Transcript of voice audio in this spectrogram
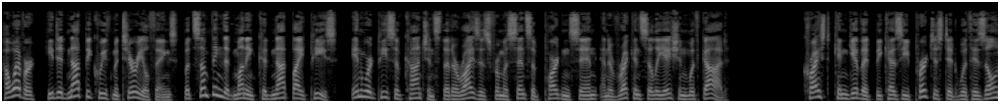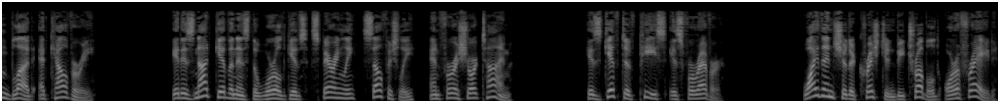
However, he did not bequeath material things, but something that money could not buy peace, inward peace of conscience that arises from a sense of pardoned sin and of reconciliation with God. Christ can give it because he purchased it with his own blood at Calvary. It is not given as the world gives sparingly, selfishly, and for a short time. His gift of peace is forever. Why then should a Christian be troubled or afraid?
